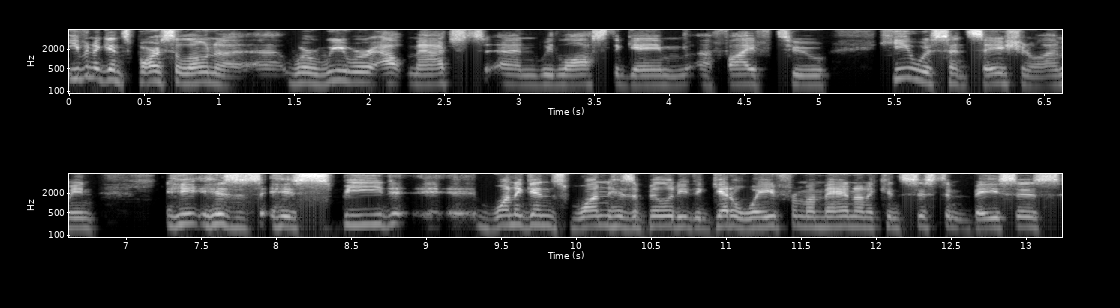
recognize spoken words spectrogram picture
even against Barcelona, uh, where we were outmatched and we lost the game uh, five two he was sensational. I mean, he, his his speed, one against one, his ability to get away from a man on a consistent basis,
